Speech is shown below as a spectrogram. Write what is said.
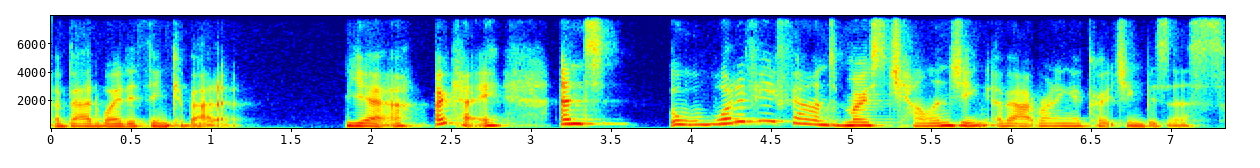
a bad way to think about it. Yeah. Okay. And what have you found most challenging about running a coaching business?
